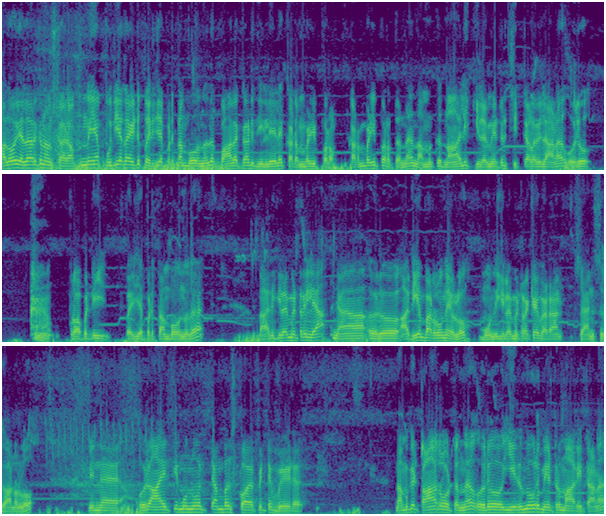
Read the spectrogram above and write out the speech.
ഹലോ എല്ലാവർക്കും നമസ്കാരം. ഇന്ന് ഞാൻ പുതിയതായിട്ട് പരിചയപ്പെടുത്താൻ പോകുന്നത് പാലക്കാട് ജില്ലയിലെ കടമ്പഴിപ്പുറം. കടമ്പഴിപ്പുറത്ത് നിന്ന് നമുക്ക് നാല് കിലോമീറ്റർ ചുറ്റളവിലാണ് ഒരു പ്രോപ്പർട്ടി പരിചയപ്പെടുത്താൻ പോകുന്നത്. നാല് കിലോമീറ്റർ ഇല്ല. ഞാൻ ഒരു അധികം പറഞ്ഞേ ഉള്ളൂ. മൂന്ന് കിലോമീറ്ററൊക്കെ വരാൻ ചാൻസ് കാണുള്ളൂ. പിന്നെ ഒരു ആയിരത്തി മുന്നൂറ്റമ്പത് സ്ക്വയർ ഫീറ്റ് വീട്. നമുക്ക് ടാർ റോട്ടിൽ നിന്ന് ഒരു ഇരുന്നൂറ് മീറ്റർ മാറിയിട്ടാണ്.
